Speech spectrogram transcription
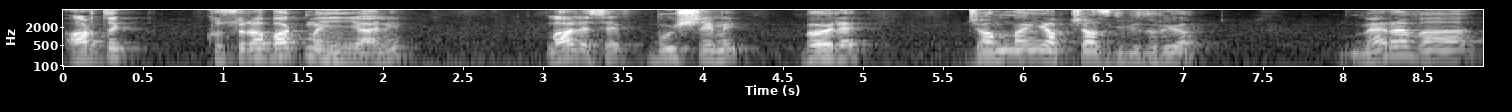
artık kusura bakmayın yani. Maalesef bu işlemi böyle camdan yapacağız gibi duruyor. Merhaba.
